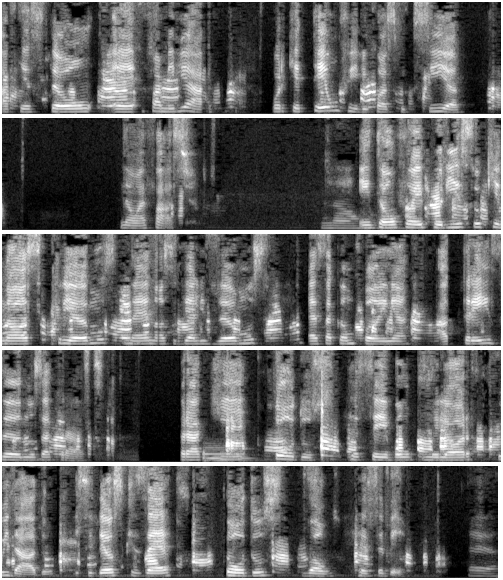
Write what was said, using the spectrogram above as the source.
a questão é, familiar. Porque ter um filho com asfixia não é fácil. Não. Então foi por isso que nós criamos, né, nós idealizamos essa campanha há três anos atrás, para que todos recebam o melhor cuidado. E se Deus quiser, todos vão receber. É.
